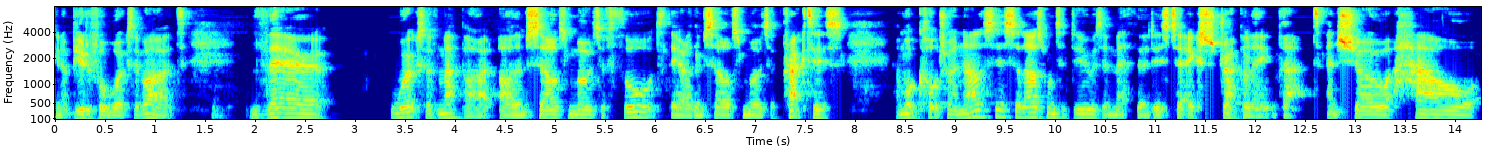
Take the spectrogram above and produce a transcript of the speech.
you know beautiful works of art their works of map art are themselves modes of thought they are themselves modes of practice and what cultural analysis allows one to do as a method is to extrapolate that and show how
